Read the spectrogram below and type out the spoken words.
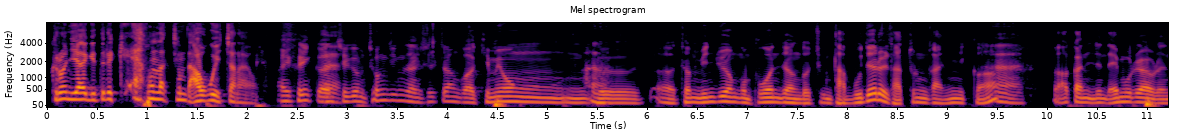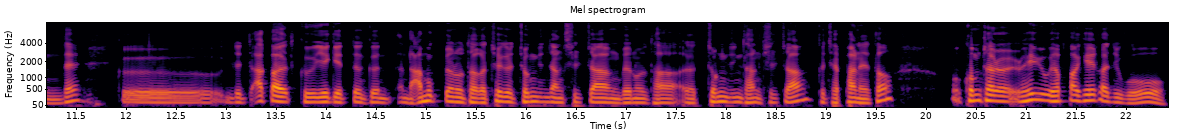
그런 이야기들이 계속 나- 지금 나오고 있잖아요. 아니 그러니까 네. 지금 정진상 실장과 김용 아. 그전 민주연구원 부원장도 지금 다 무죄를 다투는 거 아닙니까? 예. 아까 이제 뇌물이라고 그랬는데 그 이제 아까 그 얘기했던 그 남욱 변호사가 최근 정진장 실장 변호사 어, 정진상 실장 그 재판에서 어, 검찰 회유 협박해가지고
